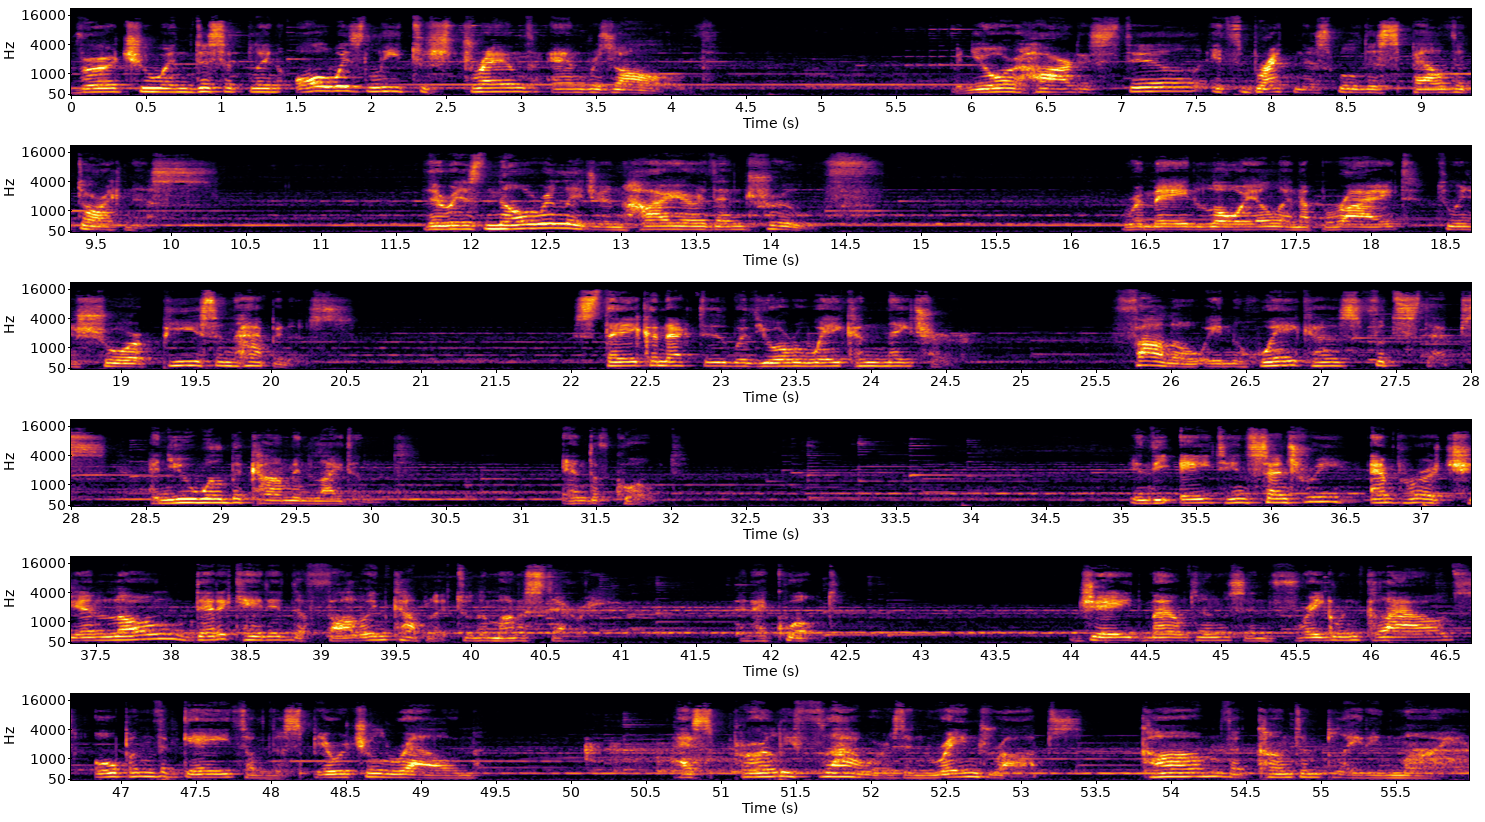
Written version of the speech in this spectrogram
Virtue and discipline always lead to strength and resolve. When your heart is still, its brightness will dispel the darkness. There is no religion higher than truth. Remain loyal and upright to ensure peace and happiness. Stay connected with your awakened nature. Follow in Huike's footsteps, and you will become enlightened. End of quote. In the 18th century, Emperor Qianlong dedicated the following couplet to the monastery, and I quote Jade mountains and fragrant clouds open the gates of the spiritual realm as pearly flowers and raindrops calm the contemplating mind.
